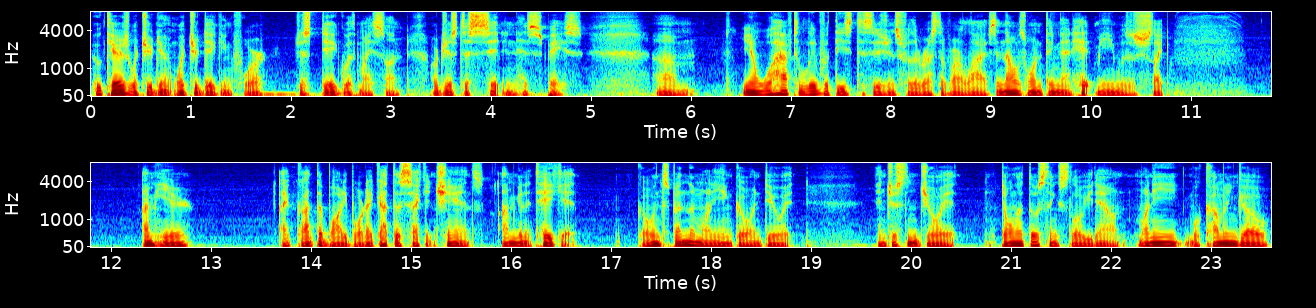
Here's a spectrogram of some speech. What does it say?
Who cares what you're doing what you're digging for? Just dig with my son or just to sit in his space. Um, you know, we'll have to live with these decisions for the rest of our lives. And that was one thing that hit me was just like, I'm here. I got the bodyboard. I got the second chance. I'm going to take it. Go and spend the money and go and do it. And just enjoy it. Don't let those things slow you down. Money will come and go.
